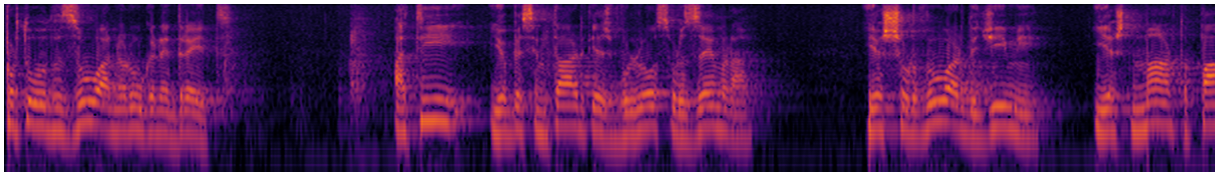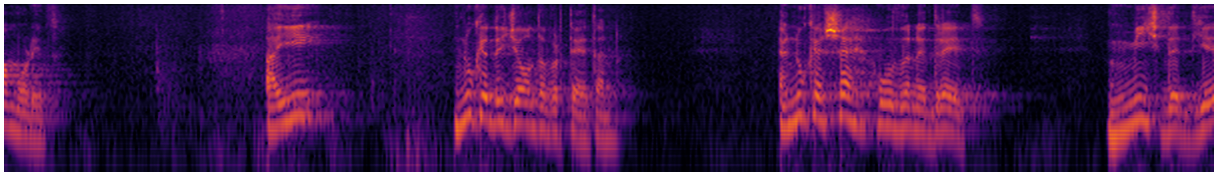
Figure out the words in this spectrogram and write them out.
për t'u udhëzuar në rrugën e drejtë. Atij jobesimtarit i është vulosur zemra, i është shurdhuar dëgjimi, i është marrë të pamurit. Ai nuk e dëgjon të vërtetën e nuk e sheh udhën e drejtë. Miqtë dhe dje,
